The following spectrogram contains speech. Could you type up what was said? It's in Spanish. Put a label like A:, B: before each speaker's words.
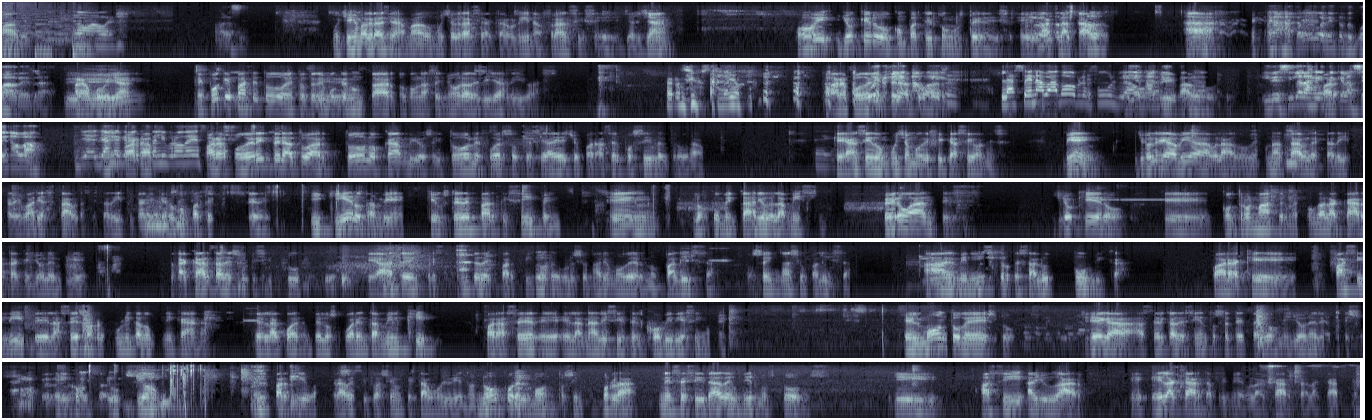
A: Amado.
B: No, ahora.
C: Ahora sí.
A: Muchísimas gracias, Amado. Muchas gracias, Carolina, Francis, eh, Yerjan. Hoy yo quiero compartir con ustedes eh, aclatado. Ah.
C: Está muy bonito tu cuadro detrás.
A: Para apoyar. Después que pase todo esto, tenemos que juntarnos con la señora de Villa Rivas.
B: Pero Dios mío.
A: Para poder interactuar.
B: La cena va doble, Fulvio.
C: Sí, va doble. Y decirle a la gente que la cena va.
B: Ya, ya eh, para, que se libró de eso.
A: Para poder interactuar todos los cambios y todo el esfuerzo que se ha hecho para hacer posible el programa. Que han sido muchas modificaciones. Bien, yo le había hablado de una tabla estadística, de varias tablas estadísticas que quiero compartir con ustedes. Y quiero también que ustedes participen en los comentarios de la misma. Pero antes, yo quiero que Control Master me ponga la carta que yo le envié, la carta de solicitud que hace el presidente del Partido Revolucionario Moderno, Paliza, José Ignacio Paliza, al ministro de Salud Pública para que facilite el acceso a República Dominicana de, la, de los 40 mil kits para hacer eh, el análisis del COVID-19. El monto de esto llega a cerca de 172 millones de pesos en contribución del partido a la grave situación que estamos viviendo. No por el monto, sino por la necesidad de unirnos todos y así ayudar. Es la carta primero, la carta, la carta.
